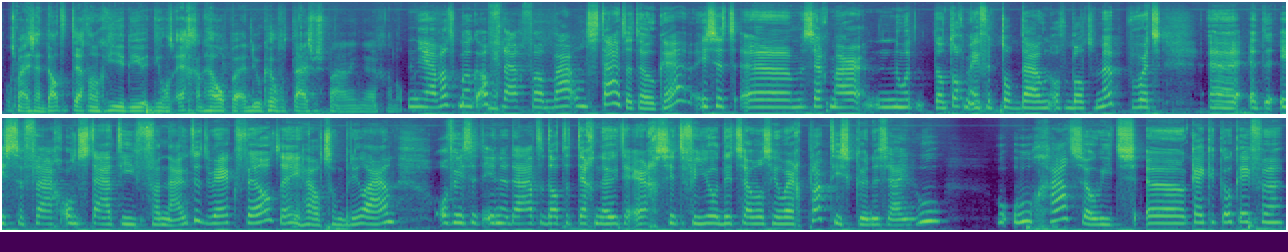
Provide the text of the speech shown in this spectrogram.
Volgens mij zijn dat de technologieën die, die ons echt gaan helpen en die ook heel veel tijdsbesparing eh, gaan op. Ja, wat ik me ook afvraag van waar ontstaat het ook? Hè? Is het ehm, zeg maar, noem het dan toch maar even top-down of bottom-up? Wordt eh, het, is de vraag ontstaat die vanuit het werkveld? Hè? Je haalt zo'n bril aan. Of is het inderdaad dat de techneuten ergens zitten van joh, dit zou wel eens heel erg praktisch kunnen zijn? Hoe, hoe, hoe gaat zoiets? Eh, kijk ik ook even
